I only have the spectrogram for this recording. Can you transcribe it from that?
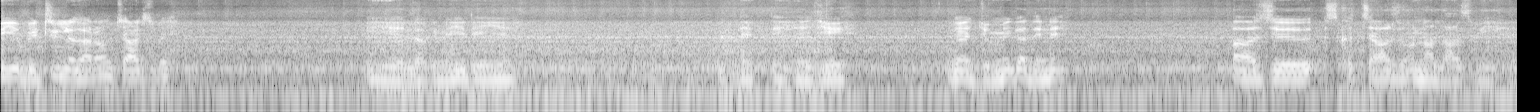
ये बैटरी लगा रहा हूँ चार्ज पे। ये लग नहीं रही है। देखते हैं जी। यहाँ जुम्मे का दिन है। आज इसका चार्ज होना लाजमी है।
